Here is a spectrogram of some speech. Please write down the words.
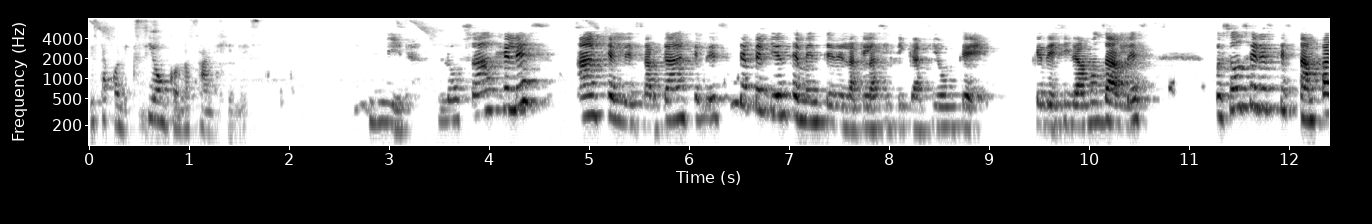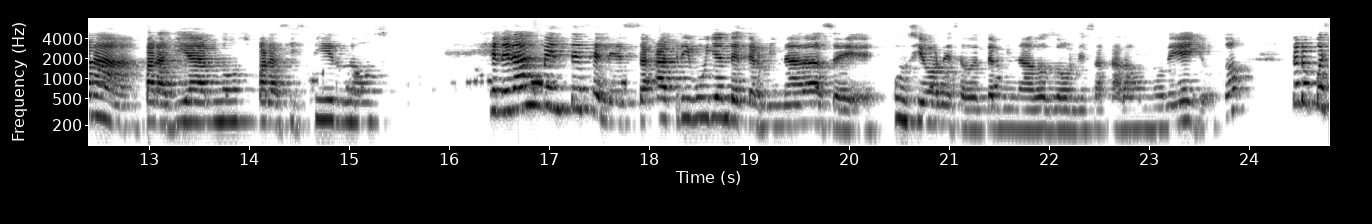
esta conexión con los ángeles? Mira, los ángeles, ángeles, arcángeles, independientemente de la clasificación que, decidamos darles, pues son seres que están para, para guiarnos, para asistirnos. Generalmente se les atribuyen determinadas eh, funciones o determinados dones a cada uno de ellos, ¿no? Pero pues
